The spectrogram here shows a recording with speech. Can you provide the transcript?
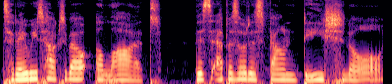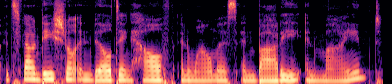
Today we talked about a lot. This episode is foundational. It's foundational in building health and wellness in body and mind.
